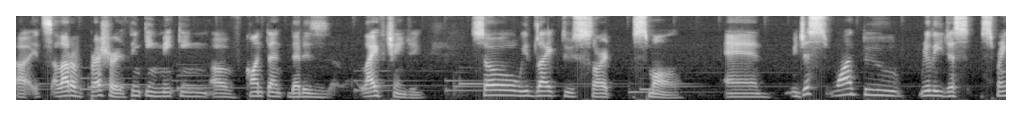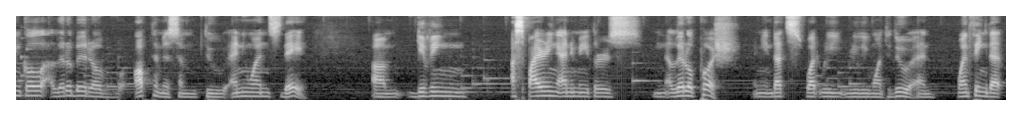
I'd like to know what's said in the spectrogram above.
uh, it's a lot of pressure thinking making of content that is life changing so we'd like to start small. And we just want to really just sprinkle a little bit of optimism to anyone's day. Um, giving aspiring animators a little push. I mean that's what we really want to do. And one thing that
